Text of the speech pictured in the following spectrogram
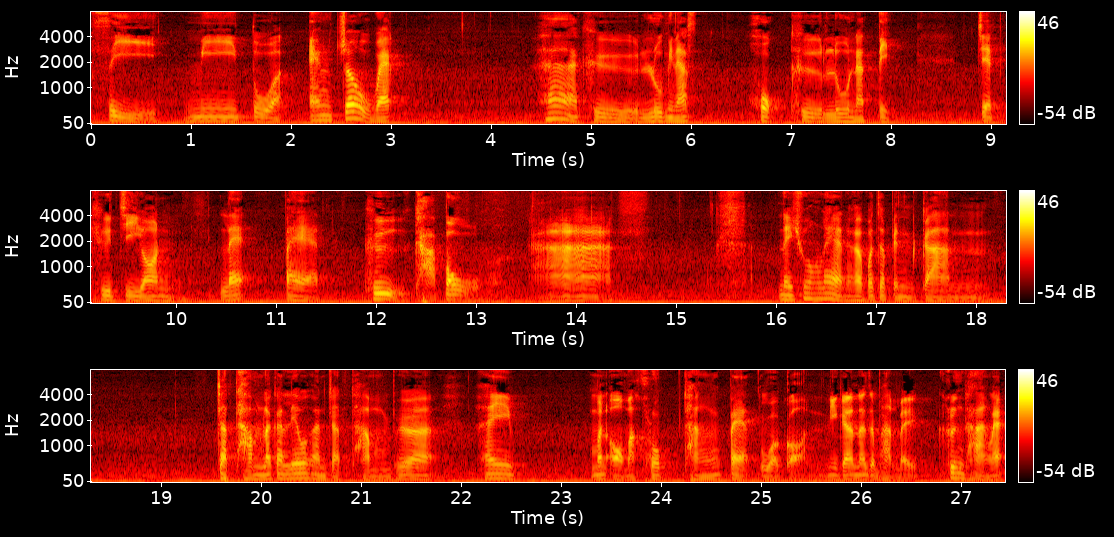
4 มีตัว angel wax 5 คือ luminous 6 คือ lunatic 7 คือ geon และ 8 คือ capo ในช่วงแรกนะครับก็จะเป็นการจัดทำแล้วกันเรียกว่าการจัดทำเพื่อให้มันออกมาครบทั้ง 8 ตัวก่อน นี่ก็น่าจะผ่านไปครึ่งทางแล้ว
